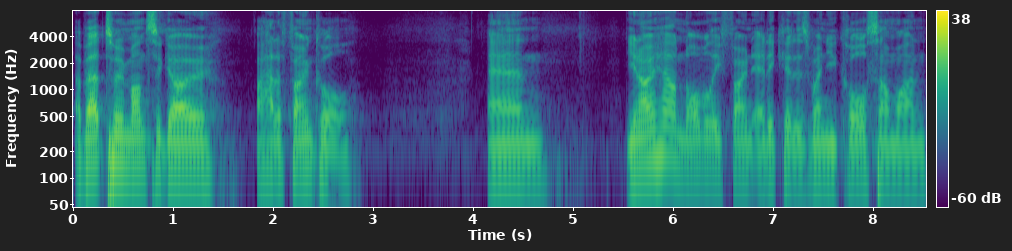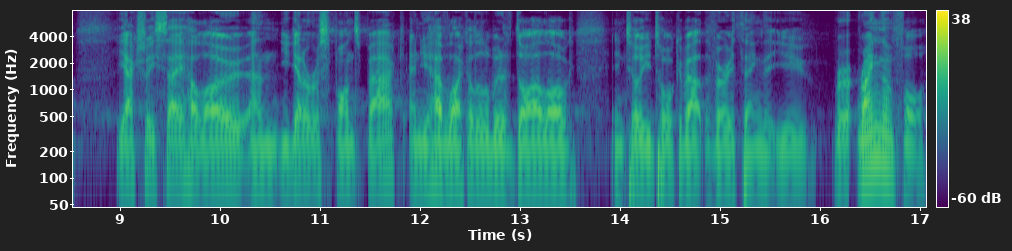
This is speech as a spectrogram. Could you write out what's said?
about two months ago, I had a phone call. And you know how normally phone etiquette is when you call someone, you actually say hello and you get a response back, and you have like a little bit of dialogue until you talk about the very thing that you rang them for.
